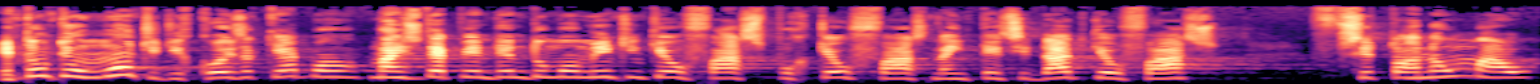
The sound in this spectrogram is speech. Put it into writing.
Então tem um monte de coisa que é bom, mas dependendo do momento em que eu faço, porque eu faço, na intensidade que eu faço, se torna um mal.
